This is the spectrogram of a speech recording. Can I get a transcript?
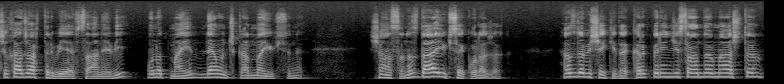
çıkacaktır bir efsanevi. Unutmayın Leon çıkarma yüksünü şansınız daha yüksek olacak. Hızlı bir şekilde 41. sandığımı açtım.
